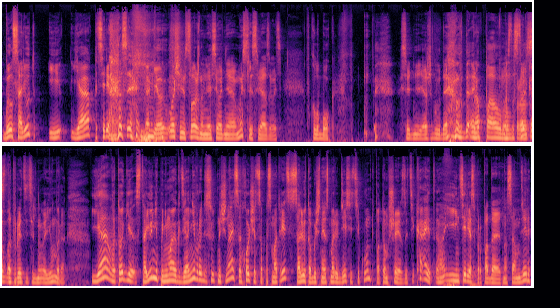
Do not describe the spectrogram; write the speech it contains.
Был салют, и я потерялся. Как я очень сложно мне сегодня мысли связывать в клубок. Сегодня я жгу, да. Напалмом Просто просто. столько отвратительного юмора. Я в итоге стою, не понимаю, где они, вроде салют начинается, хочется посмотреть. Салют обычно я смотрю 10 секунд, потом шея затекает, э, и интерес пропадает на самом деле.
